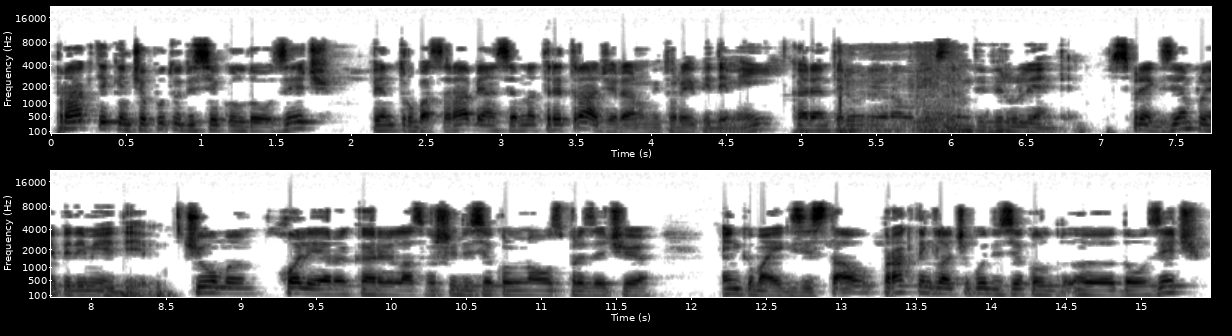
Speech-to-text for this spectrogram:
Practic, începutul de secol 20 pentru Basarabia însemnă retragerea anumitor epidemii care anterior erau extrem de virulente. Spre exemplu, epidemie de ciumă, holeră, care la sfârșit de secolul 19 încă mai existau, practic la început de secolul 20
